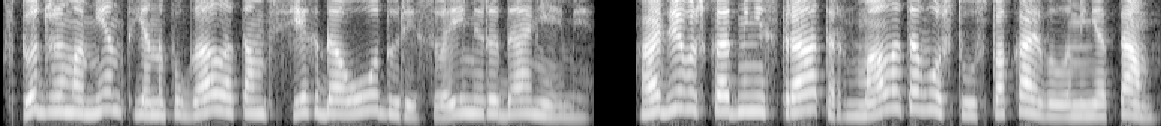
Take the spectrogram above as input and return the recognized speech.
В тот же момент я напугала там всех до одури своими рыданиями. А девушка-администратор мало того, что успокаивала меня там,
